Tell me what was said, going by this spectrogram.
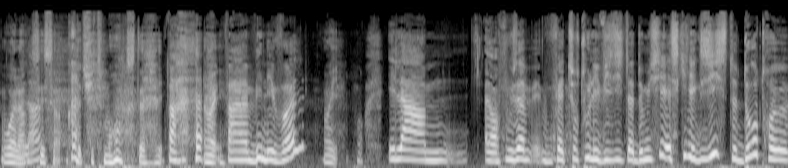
Voilà, c'est ça, gratuitement, tout à fait. par, par un bénévole. Oui. Et là, hum, alors vous, avez, vous faites surtout les visites à domicile. Est-ce qu'il existe d'autres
